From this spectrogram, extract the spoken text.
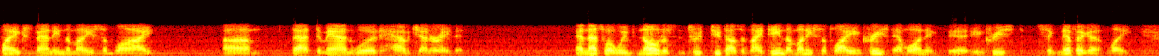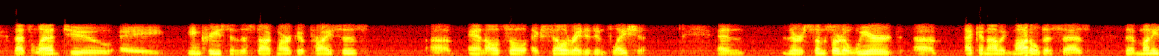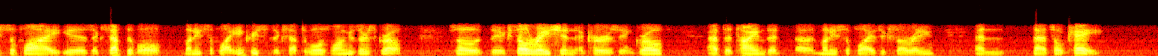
by expanding the money supply um, that demand would have generated. And that's what we've noticed in 2019. The money supply increased, M1 increased significantly. That's led to a increase in the stock market prices uh, and also accelerated inflation and there's some sort of weird uh, economic model that says that money supply is acceptable, money supply increase is acceptable as long as there's growth. So the acceleration occurs in growth at the time that uh, money supply is accelerating, and that's okay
